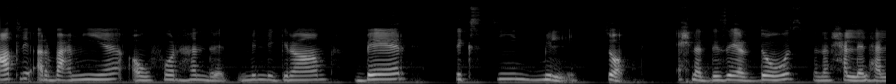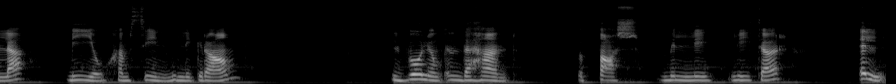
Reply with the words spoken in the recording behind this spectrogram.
حاط لي 400 أو 400 ملي جرام per 16 ملي so so, إحنا ال desired dose بدنا نحلل هلأ 150 ملي جرام. ال volume in the hand 16 ملي لتر ال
